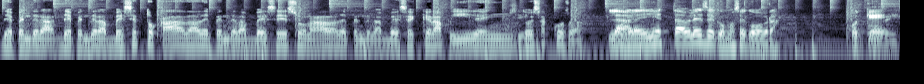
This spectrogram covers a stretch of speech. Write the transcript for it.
Depende, la- depende de las veces tocadas, depende de las veces sonadas, depende de las veces que la piden, Sí. todas esas cosas. La ley establece cómo se cobra. Porque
